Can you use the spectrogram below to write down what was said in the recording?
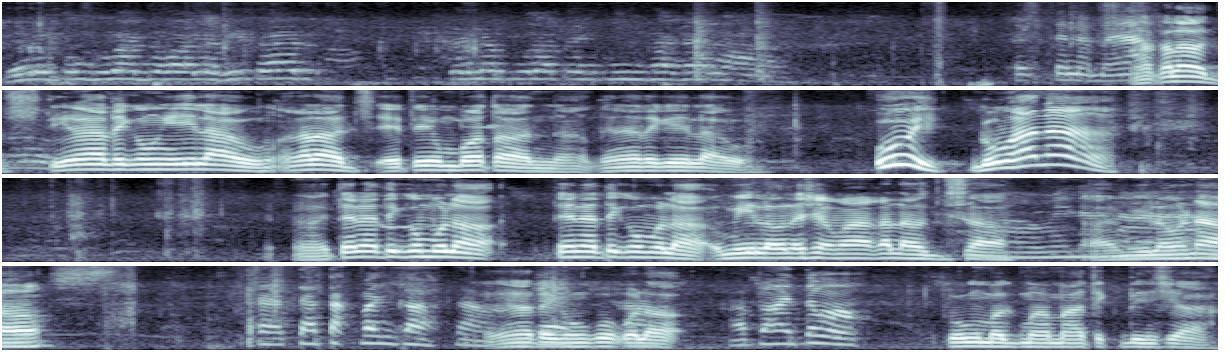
Meron pong gumagawa ng heater. Tignan po natin kung gagana. rekta na ba yan? Mga tingnan natin kung ilaw. Mga kalods, ito yung button. Tingnan natin kung ilaw. Uy! Gumana! Ah, tingnan natin kung mula. Tingnan natin kung mula. Umilaw na siya mga kalods. Ah. Ah, umilaw na. umilaw na oh. Ah, tatakpan ka. Tama. Tingnan natin kung kukula. Papakita mo. Kung magmamatic din siya.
